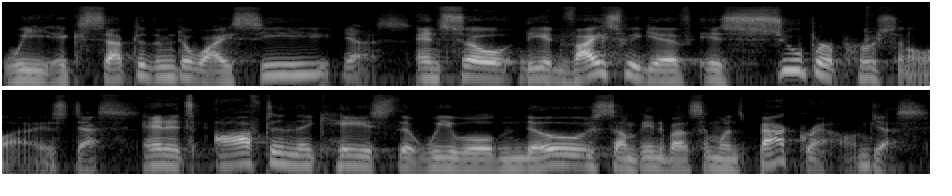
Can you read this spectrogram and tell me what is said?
we accepted them to YC. Yes. And so the advice we give is super personalized. Yes. And it's often the case that we will know something about someone's background. Yes.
